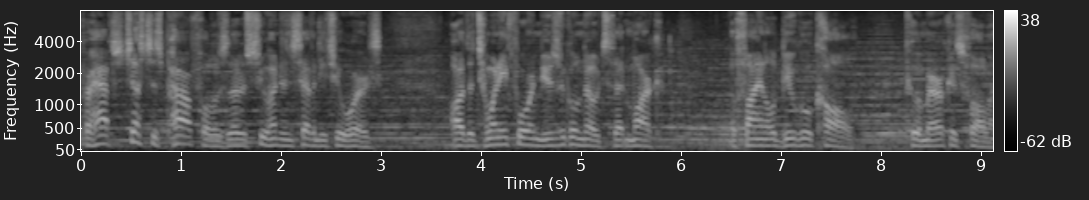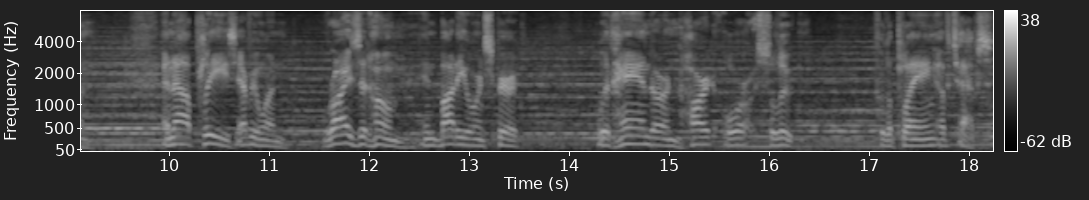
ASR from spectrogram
Perhaps just as powerful as those 272 words are the 24 musical notes that mark the final bugle call to America's fallen. And now, please, everyone, rise at home in body or in spirit with hand or in heart or salute for the playing of taps.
